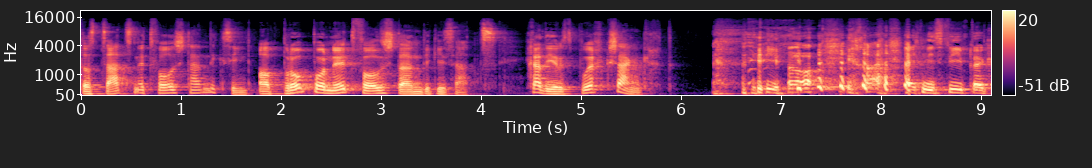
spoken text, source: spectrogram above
Dass die Sätze nicht vollständig sind. Apropos nicht vollständige Sätze. Ich habe dir ein Buch geschenkt. ja, ich habe mein Feedback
